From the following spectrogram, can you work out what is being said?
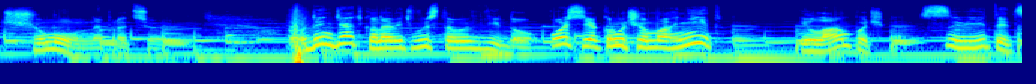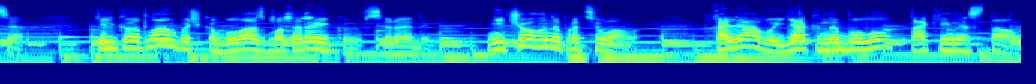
чому не працює. Один дядько навіть виставив відео. Ось я кручу магніт, і лампочка світиться. Тільки от лампочка була з батарейкою всередині. Нічого не працювало. Халяви як не було, так і не стало.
